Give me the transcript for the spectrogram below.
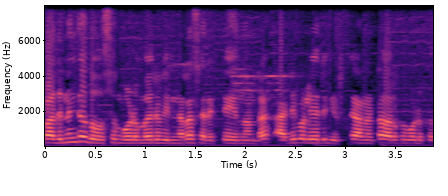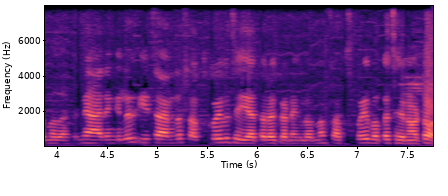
പതിനഞ്ച് ദിവസം കൂടുമ്പോൾ ഒരു വിന്നറെ സെലക്ട് ചെയ്യുന്നുണ്ട്. അടിപൊളി ഒരു ഗിഫ്റ്റ് ആണ് കേട്ടോ അവർക്ക് കൊടുക്കുന്നത്. പിന്നെ ആരെങ്കിലും ഈ ചാനൽ സബ്സ്ക്രൈബ് ചെയ്യാത്തവരൊക്കെ ഉണ്ടെങ്കിൽ ഒന്ന് സബ്സ്ക്രൈബ് ഒക്കെ ചെയ്യണം കേട്ടോ.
